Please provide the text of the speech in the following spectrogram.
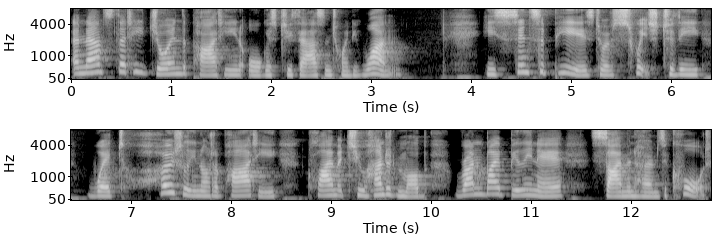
announced that he joined the party in August 2021. He since appears to have switched to the We're totally not a party Climate 200 mob run by billionaire Simon Holmes Court,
